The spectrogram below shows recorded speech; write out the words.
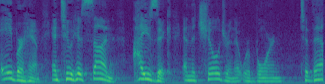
Abraham and to his son Isaac and the children that were born to them.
